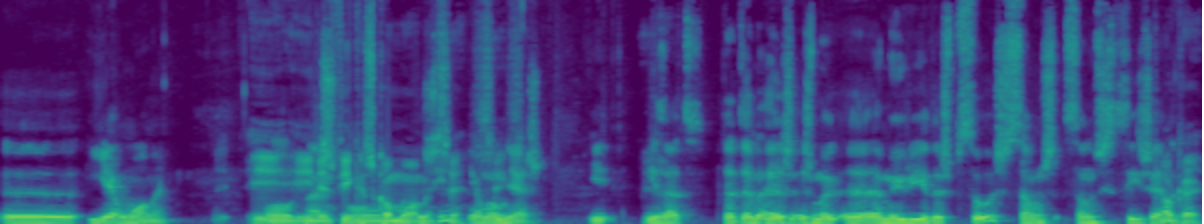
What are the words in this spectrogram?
uh, e é um homem. E, identifica-se como homem, sim. É uma sim, mulher. Sim. E, Exato. Portanto, a, a, a, maioria das pessoas são, são cisgênero. Ok.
